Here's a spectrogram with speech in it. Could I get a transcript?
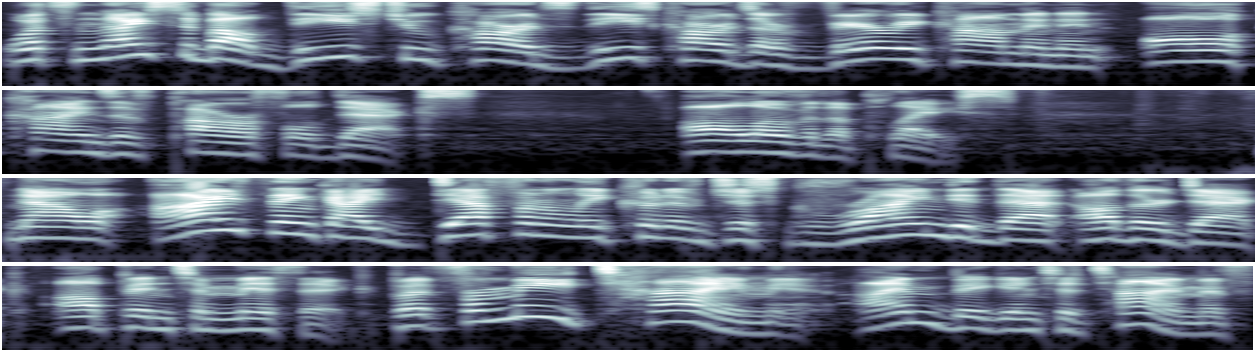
What's nice about these two cards, these cards are very common in all kinds of powerful decks. All over the place. Now, I think I definitely could have just grinded that other deck up into Mythic. But for me, time, I'm big into time. If,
